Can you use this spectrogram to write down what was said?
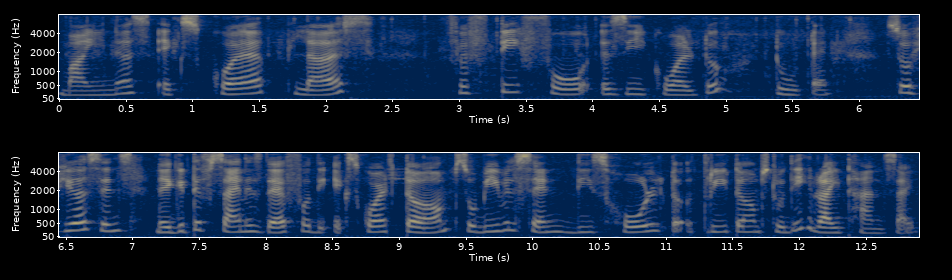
minus x square plus 54 is equal to 210 so here since negative sign is there for the x squared term so we will send these whole three terms to the right hand side.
